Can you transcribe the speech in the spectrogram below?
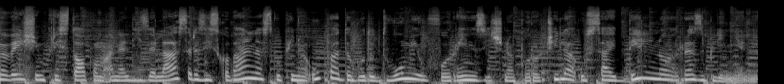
Novejšim pristopom analize las raziskovalna skupina upa, da bodo dvomi v forenzična poročila vsaj delno razblinjeni.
